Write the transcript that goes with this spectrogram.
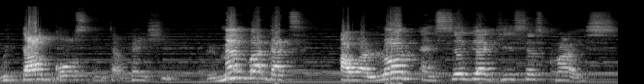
without God's intervention. Remember that our Lord and Savior Jesus Christ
